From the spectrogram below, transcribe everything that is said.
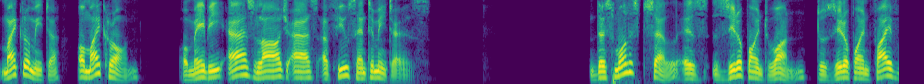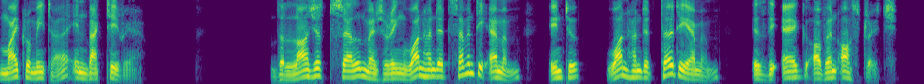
micrometer or micron, or may be as large as a few centimeters. The smallest cell is 0.1 to 0.5 micrometer in bacteria. The largest cell measuring 170 mm into 130 mm is the egg of an ostrich.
